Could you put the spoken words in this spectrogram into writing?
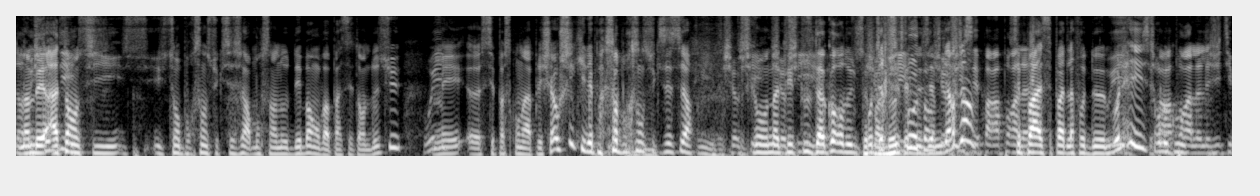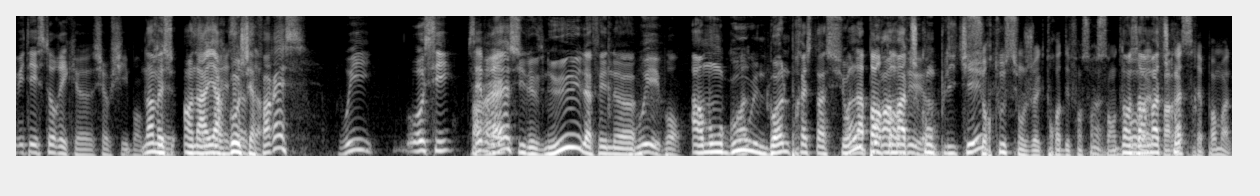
Non, mais attends, si, si 100% successeur, bon c'est un autre débat, on va pas s'étendre dessus. Oui. Mais euh, c'est parce qu'on a appelé Chaouchi qu'il est pas 100% successeur. Oui, mais Parce qu'on a été Chaouchi- tous d'accord pour pas dire que c'est le deuxième gardien. c'est par pas, c'est pas de la faute de Oui, Bolhi c'est sur par le coup. rapport à la légitimité historique, euh, Chaouchi. Bon, Non, mais en c'est arrière gauche, il y a. Fares. Oui, aussi, c'est vrai. Fares, il est venu, il a fait une, Oui, bon. à mon goût, On- une bonne prestation pas pour un match vu, hein. compliqué. Surtout si on joue avec trois défenseurs Ouais. centraux. Dans un ouais, match Fares com- serait pas mal.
